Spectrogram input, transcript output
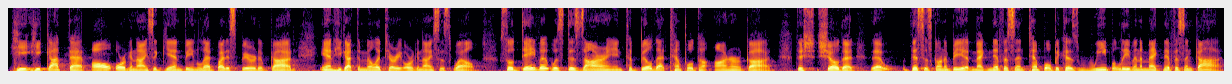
He, he got that all organized, again, being led by the Spirit of God, and he got the military organized as well. So David was desiring to build that temple to honor God, to show that, that this is going to be a magnificent temple because we believe in a magnificent God.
